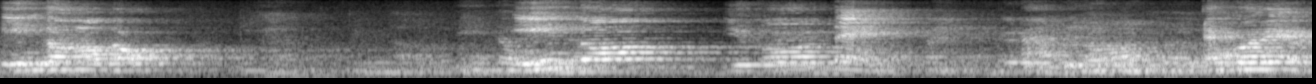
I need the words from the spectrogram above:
Indoor, outdoor. Indoor, you call tank. Aquarium.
